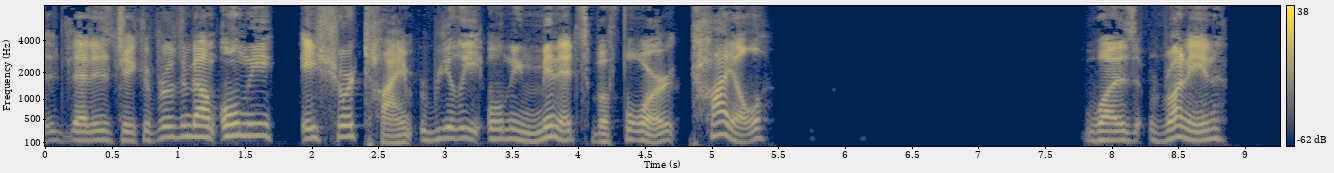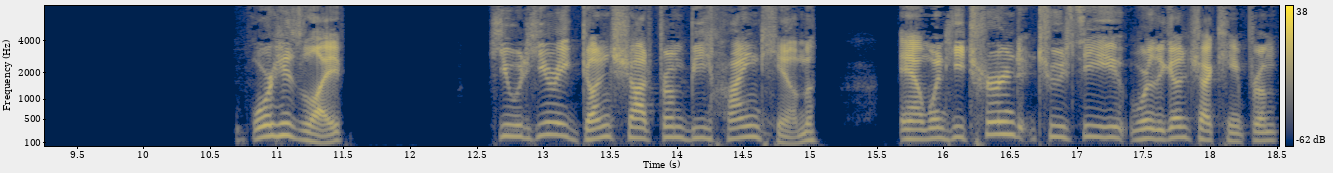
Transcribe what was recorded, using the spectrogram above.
uh, that is Jacob Rosenbaum only a short time, really only minutes before Kyle was running for his life. He would hear a gunshot from behind him, and when he turned to see where the gunshot came from,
